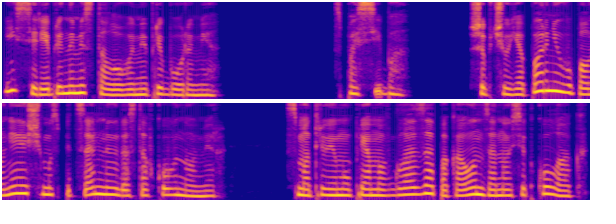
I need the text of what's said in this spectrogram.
и серебряными столовыми приборами. «Спасибо», — шепчу я парню, выполняющему специальную доставку в номер. Смотрю ему прямо в глаза, пока он заносит кулак.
